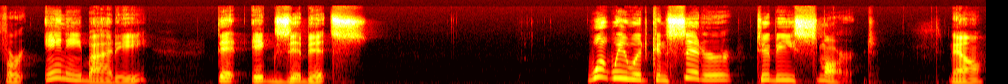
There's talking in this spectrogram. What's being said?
for anybody that exhibits what we would consider to be smart. Now,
